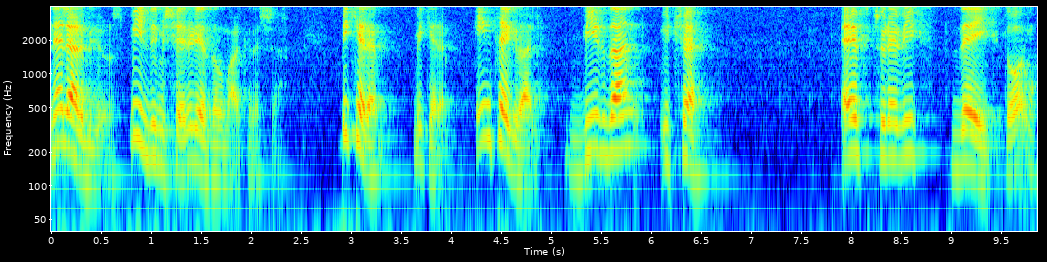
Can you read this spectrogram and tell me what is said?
neler biliyoruz? Bildiğimiz şeyleri yazalım arkadaşlar. Bir kere bir kere integral 1'den 3'e f türev x dx doğru mu?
